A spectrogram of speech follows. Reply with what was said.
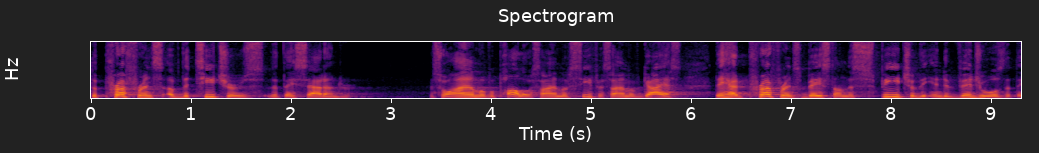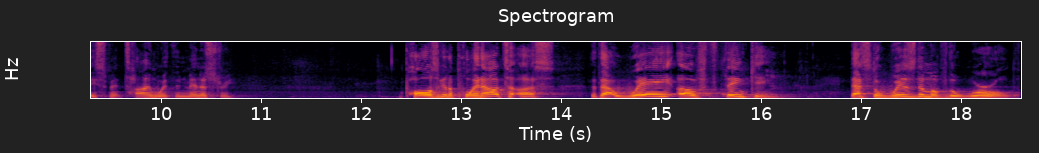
the preference of the teachers that they sat under. So I am of Apollos, I am of Cephas, I am of Gaius. They had preference based on the speech of the individuals that they spent time with in ministry. Paul's going to point out to us that that way of thinking, that's the wisdom of the world,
